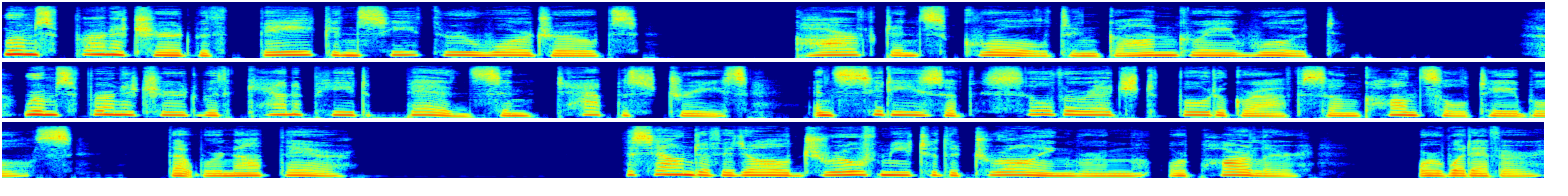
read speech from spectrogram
rooms furnitured with vague and see through wardrobes, carved and scrolled in gone gray wood. rooms furnitured with canopied beds and tapestries, and cities of silver edged photographs on console tables that were not there. The sound of it all drove me to the drawing room or parlor, or whatever.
